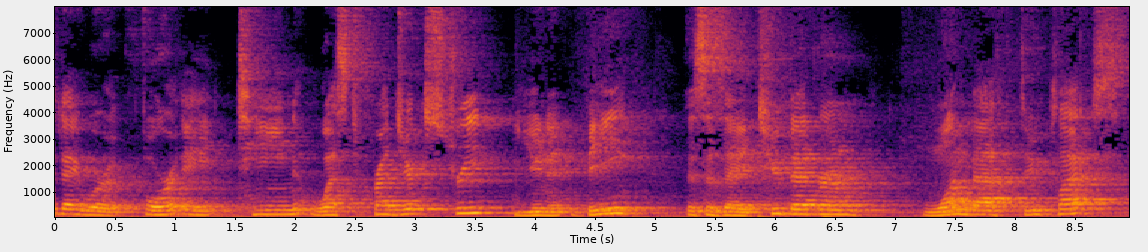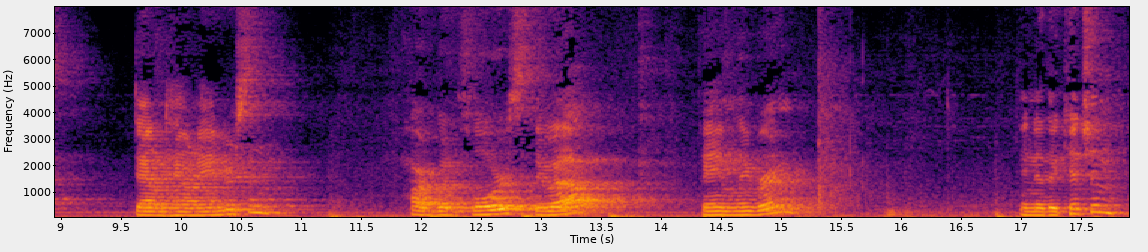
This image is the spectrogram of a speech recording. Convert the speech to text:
Today we're at 418 West Frederick Street, Unit B. This is a two bedroom, one bath duplex, downtown Anderson. Hardwood floors throughout, family room. Into the kitchen,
